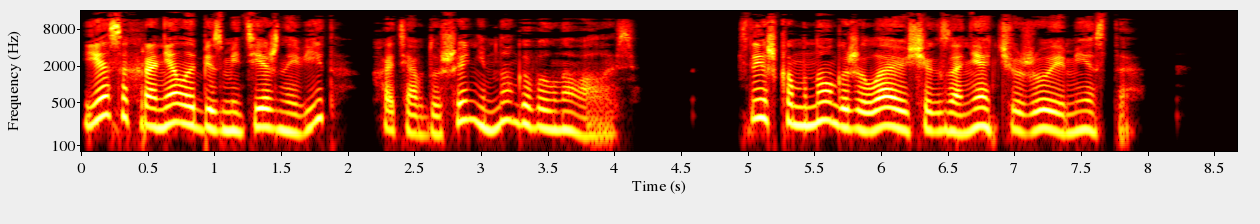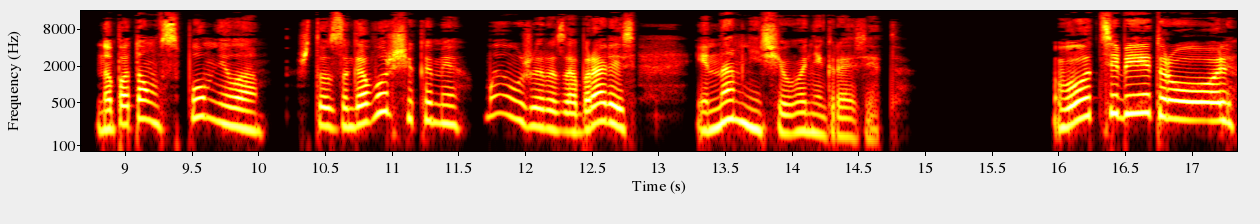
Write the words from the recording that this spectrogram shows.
Я сохраняла безмятежный вид, хотя в душе немного волновалась. Слишком много желающих занять чужое место. Но потом вспомнила, что с заговорщиками мы уже разобрались, и нам ничего не грозит. «Вот тебе и тролль!»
